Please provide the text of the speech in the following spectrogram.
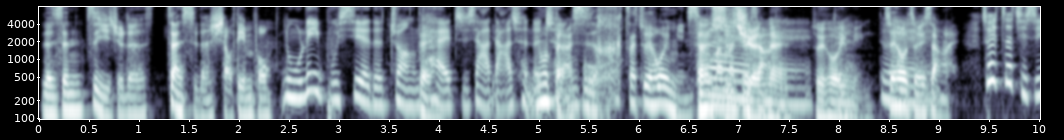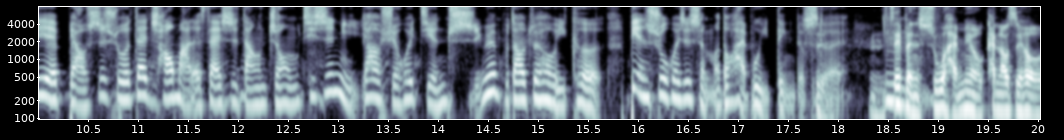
人生自己觉得暂时的小巅峰。努力不懈的状态之下达成的因为本来是。在最后一名，三十圈呢最后一名。最后追上来。所以这其实也表示说，在超马的赛事当中，其实你要学会坚持，因为不到最后一刻，变数会是什么都还不一定，对不对？嗯，嗯。这本书还没有看到最后，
